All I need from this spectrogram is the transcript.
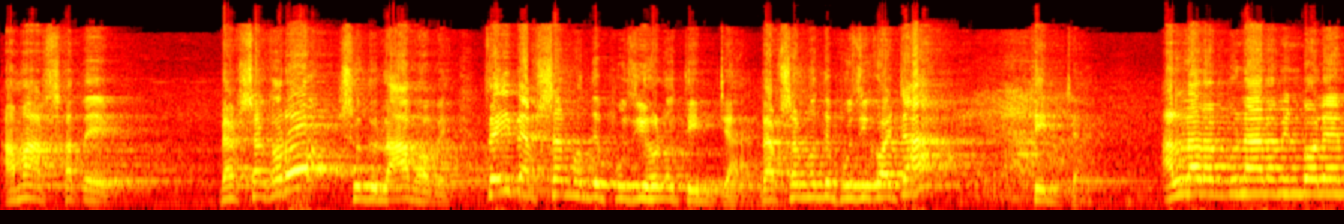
আমার সাথে ব্যবসা করো, শুধু লাভ হবে। তো এই ব্যবসার মধ্যে পুঁজি হলো তিনটা। ব্যবসার মধ্যে পুঁজি কয়টা? তিনটা। আল্লাহ রাব্বুল আলামিন বলেন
